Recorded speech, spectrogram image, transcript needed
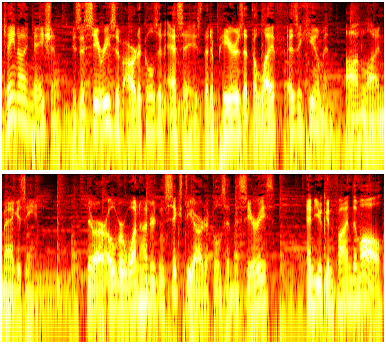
Canine Nation is a series of articles and essays that appears at the Life as a Human online magazine. There are over 160 articles in the series, and you can find them all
